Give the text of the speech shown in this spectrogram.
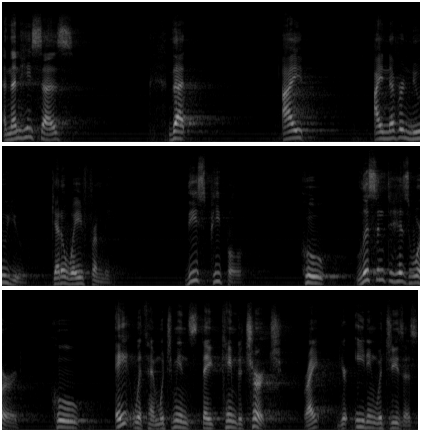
And then he says that I, I never knew you. Get away from me. These people who listened to his word, who ate with him, which means they came to church, right? You're eating with Jesus.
